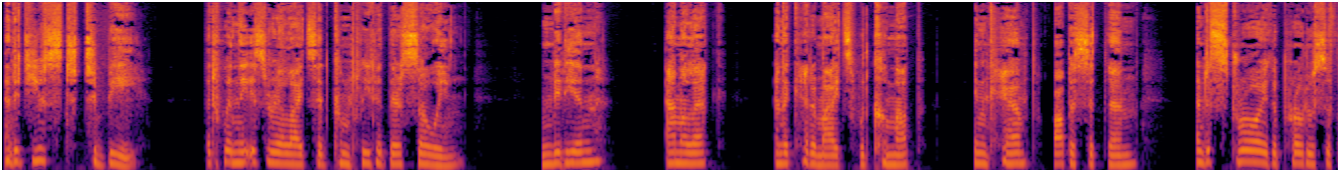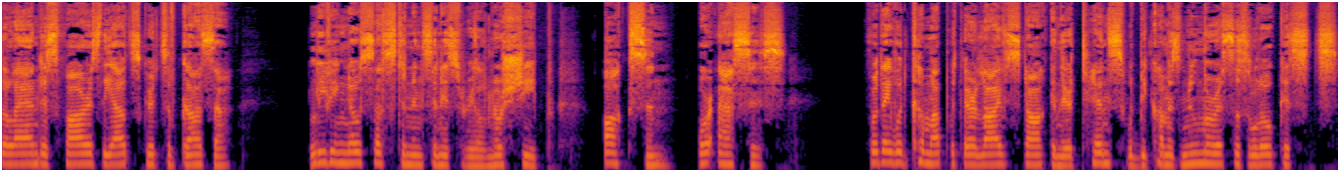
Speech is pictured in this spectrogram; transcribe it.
And it used to be that when the Israelites had completed their sowing, Midian, Amalek, and the Kedemites would come up encamp opposite them, and destroy the produce of the land as far as the outskirts of Gaza, leaving no sustenance in Israel, nor sheep, oxen, or asses. For they would come up with their livestock, and their tents would become as numerous as locusts,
